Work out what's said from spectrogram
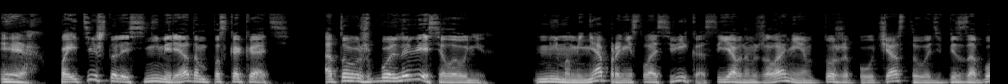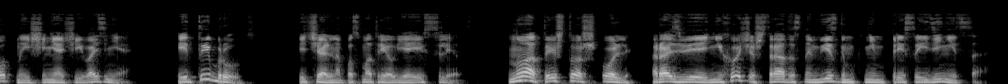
Эх, пойти что ли с ними рядом поскакать? А то уж больно весело у них. Мимо меня пронеслась Вика с явным желанием тоже поучаствовать в беззаботной щенячьей возне. «И ты, Брут?» – печально посмотрел я ей вслед. «Ну а ты что ж, Оль, разве не хочешь с радостным визгом к ним присоединиться?»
